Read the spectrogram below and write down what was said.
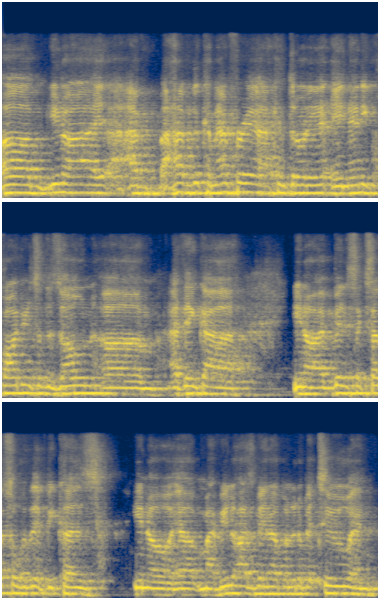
Um, you know, I, I, I have good command for it. I can throw it in, in any quadrants of the zone. Um, I think, uh, you know, I've been successful with it because, you know, uh, my velo has been up a little bit too, and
